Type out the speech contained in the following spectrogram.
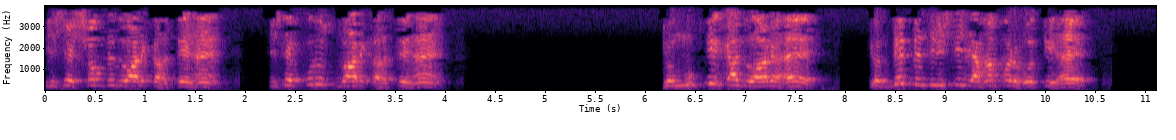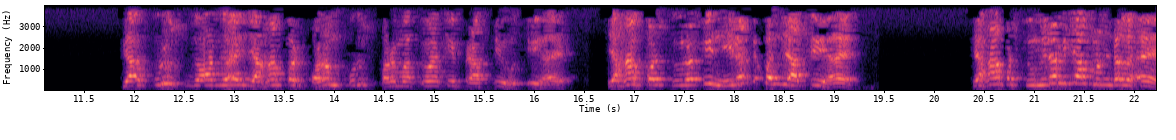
जिसे शब्द द्वार कहते हैं जिसे पुरुष द्वार कहते हैं जो मुक्ति का द्वार है जो दिव्य दृष्टि जहाँ पर होती है या पुरुष द्वार है जहाँ पर परम पुरुष परमात्मा की प्राप्ति होती है। यहाँ पर सूरती निरत बन जाती है। यहाँ पर सुमिरन का मंडल है।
